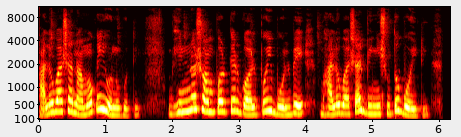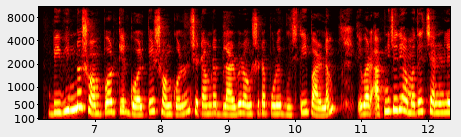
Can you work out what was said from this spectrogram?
ভালোবাসা নামক এই অনুভূতি। ভিন্ন সম্পর্কের গল্পই বলবে ভালোবাসার বিনিশুত বইটি। বিভিন্ন সম্পর্কের গল্পের সংকলন, সেটা আমরা ব্লার্বের অংশটা পড়ে বুঝতেই পারলাম। এবার আপনি যদি আমাদের চ্যানেলে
